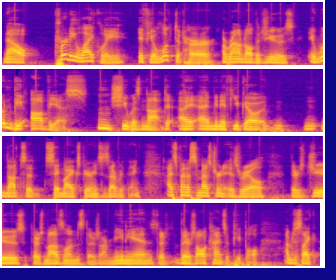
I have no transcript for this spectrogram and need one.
Now, pretty likely if you looked at her around all the Jews, it wouldn't be obvious hmm. she was not I, I mean if you go not to say my experience is everything. I spent a semester in Israel. There's Jews, there's Muslims, there's Armenians, there's there's all kinds of people. I'm just like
